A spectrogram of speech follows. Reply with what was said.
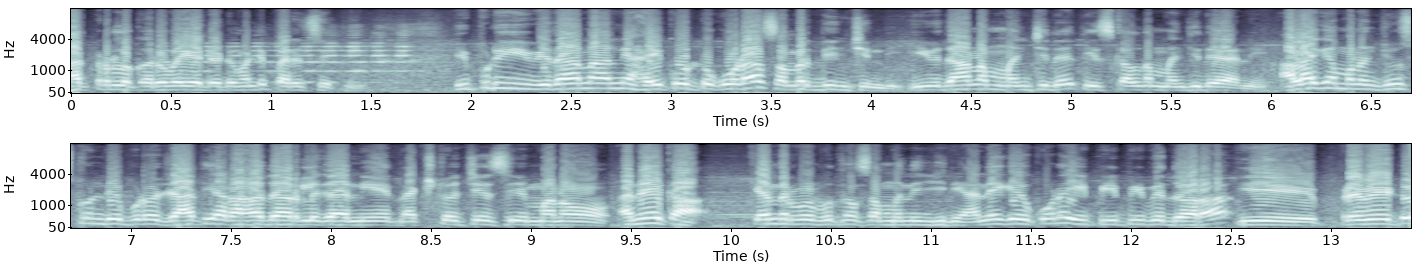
డాక్టర్లు కరువయ్యేటటువంటి పరిస్థితి. ఇప్పుడు ఈ విధానాన్ని హైకోర్టు కూడా సమర్థించింది. ఈ విధానం మంచిదే తీసుకెళ్దాం మంచిదే అని. అలాగే మనం చూసుకుంటే ఇప్పుడు జాతీయ రహదారులు కానీ నెక్స్ట్ వచ్చేసి మనం అనేక కేంద్ర ప్రభుత్వం సంబంధించిన అనేక కూడా ఈ పీపీపీ ద్వారా ఈ ప్రైవేటు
